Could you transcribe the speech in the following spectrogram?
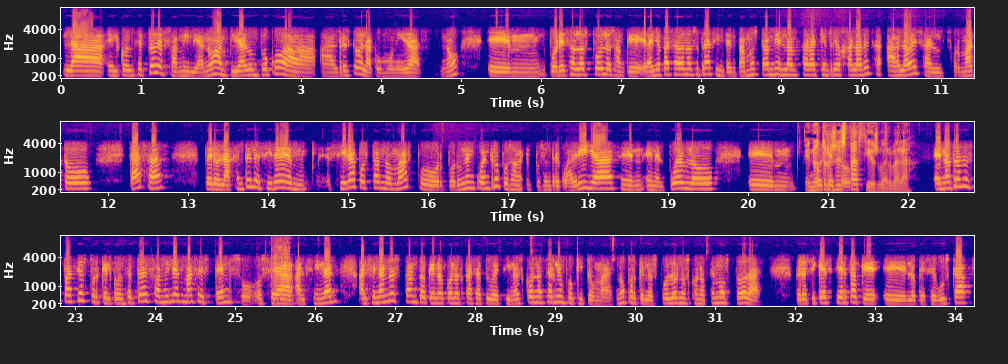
la, el concepto de familia, ¿no? Ampliado un poco al resto de la comunidad. ¿No? Em, por eso en los pueblos, aunque el año pasado nosotras intentamos también lanzar aquí en Río Jalavesa, el formato casas, pero la gente le sigue, sigue apostando más por, por un encuentro pues, pues entre cuadrillas, en, en el pueblo. Em, en pues otros espacios, Bárbara. En otros espacios porque el concepto de familia es más extenso, o sea, al final, al final no es tanto que no conozcas a tu vecino, es conocerle un poquito más, ¿no? Porque los pueblos nos conocemos todas, pero sí que es cierto que eh, lo que se busca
